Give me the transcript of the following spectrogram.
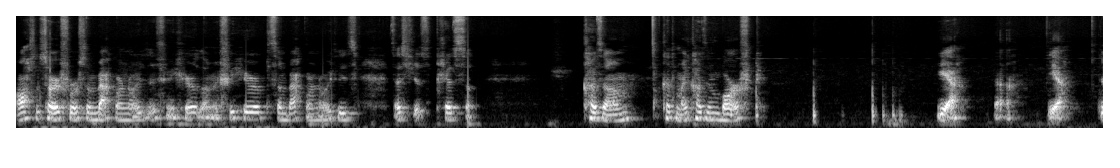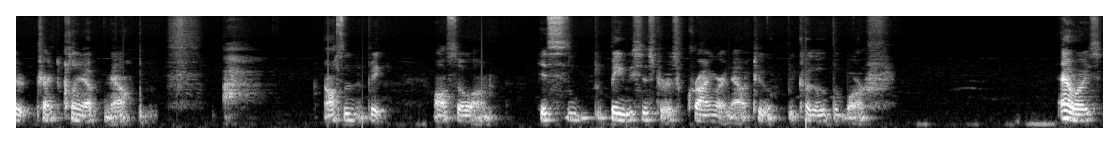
Also sorry for some background noises if you hear them. If you hear some background noises, that's just because cause um cause my cousin barfed. Yeah. Uh, yeah. They're trying to clean up now. Also, the big, also um, his baby sister is crying right now too because of the barf. Anyways,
